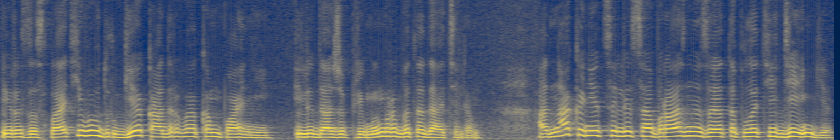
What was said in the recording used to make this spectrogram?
и разослать его в другие кадровые компании или даже прямым работодателям. Однако нецелесообразно за это платить деньги,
